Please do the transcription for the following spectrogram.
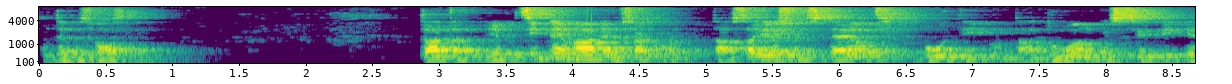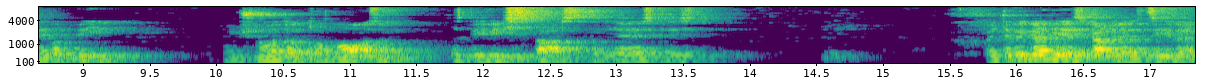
un debes valstī. Tātad, ja citiem vārdiem sakot, tā sajiešanas telts būtība un tā doma, kas sirdī Dievam bija, viņš nodeva to mūzumu, tas bija viss stāsts par Jēzus Kristu. Vai tev ir gadījies kādreiz dzīvē,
